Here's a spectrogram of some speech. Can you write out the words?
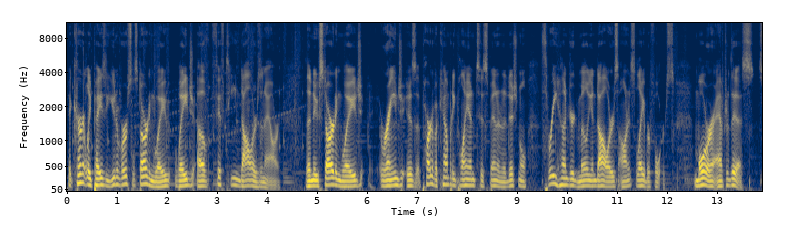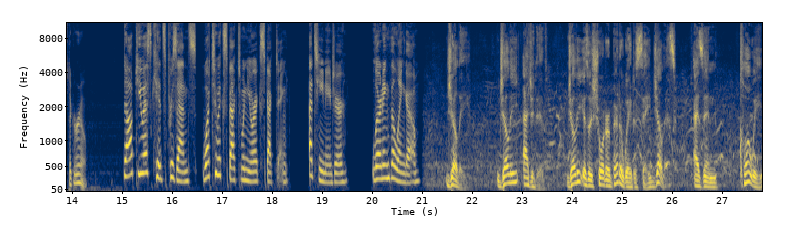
It currently pays a universal starting wage of $15 an hour. The new starting wage range is a part of a company plan to spend an additional $300 million on its labor force. More after this. Stick around. Adopt US Kids presents What to Expect When You're Expecting a Teenager. Learning the lingo. Jelly. Jelly adjective. Jelly is a shorter, better way to say jealous. As in, Chloe,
